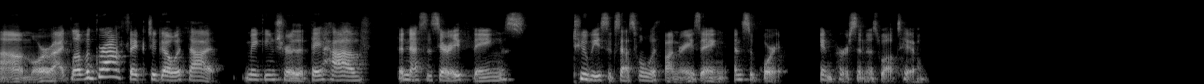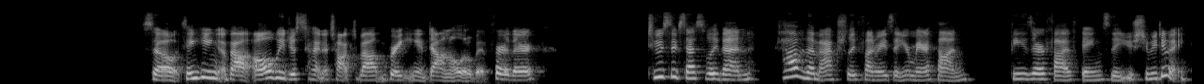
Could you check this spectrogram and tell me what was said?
um, or I'd love a graphic to go with that, making sure that they have the necessary things to be successful with fundraising and support in person as well too. So thinking about all we just kind of talked about, breaking it down a little bit further, to successfully then have them actually fundraise at your marathon, these are five things that you should be doing.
